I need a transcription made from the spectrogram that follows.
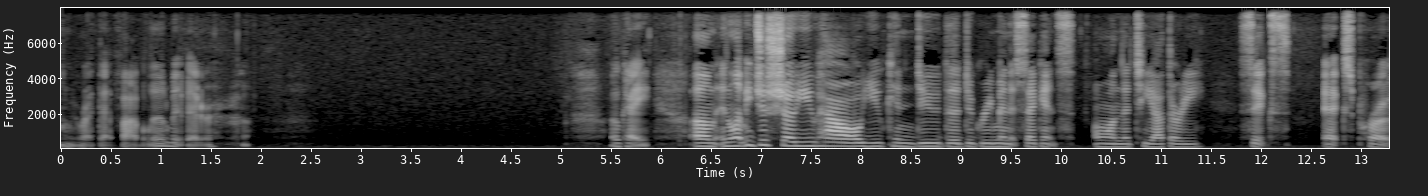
Let me write that 5 a little bit better. Okay, um, and let me just show you how you can do the degree minute seconds on the TI-36X Pro.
